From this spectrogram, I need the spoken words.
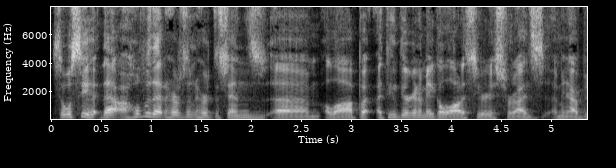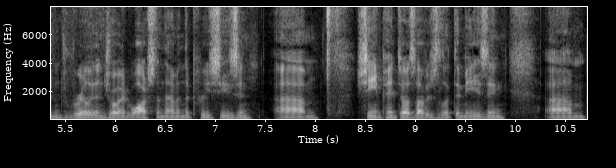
So we'll see that. Hopefully that doesn't hurt the Sens um, a lot, but I think they're going to make a lot of serious strides. I mean, I've been really enjoying watching them in the preseason. Um, Shane Pinto's obviously looked amazing. Um,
